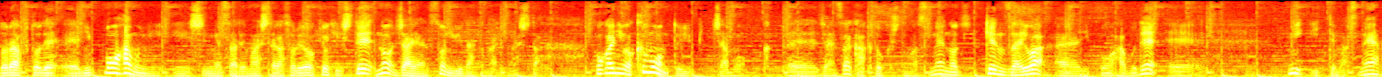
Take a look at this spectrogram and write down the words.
ドラフトで、え日本ハムに指名されましたが、それを拒否してのジャイアンツの入団となりました。他にはクモンというピッチャーも、えー、ジャイアンツは獲得してますね。の現在は、えー、日本ハムで、えー、に行ってますね。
